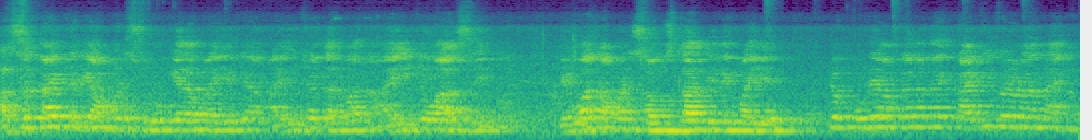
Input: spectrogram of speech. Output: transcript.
असं काहीतरी आपण सुरू केलं पाहिजे की आईच्या गर्भात आई जेव्हा असते तेव्हाच आपण संस्कार दिले पाहिजे. तर पुढे आपल्याला काही काळजी करणार नाही.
